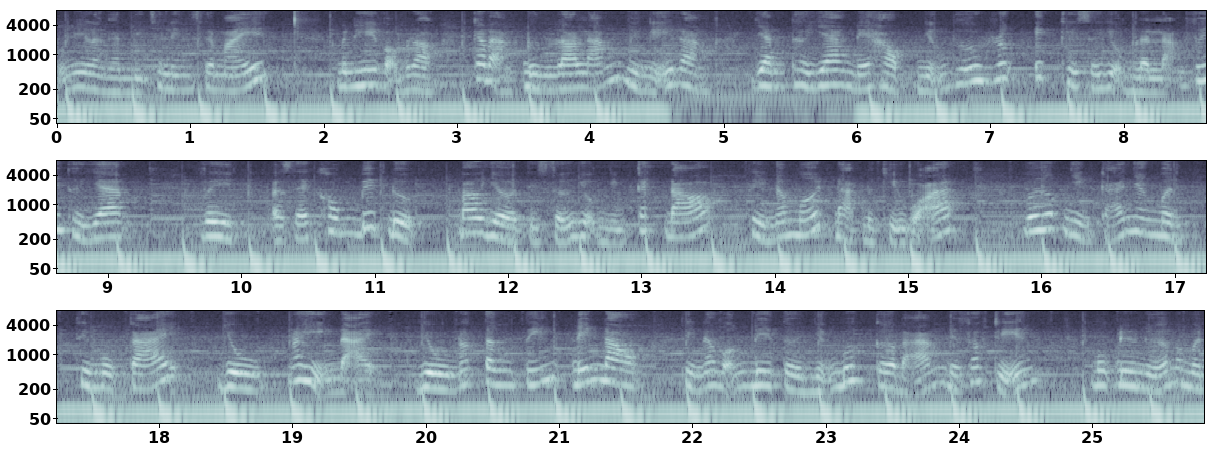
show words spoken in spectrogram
cũng như là ngành detailing xe máy, mình hy vọng rằng các bạn đừng lo lắng vì nghĩ rằng dành thời gian để học những thứ rất ít khi sử dụng là lãng phí thời gian vì bạn sẽ không biết được bao giờ thì sử dụng những cách đó thì nó mới đạt được hiệu quả. Với góc nhìn cá nhân mình thì một cái, dù nó hiện đại, dù nó tân tiến đến đâu thì nó vẫn đi từ những bước cơ bản để phát triển. Một điều nữa mà mình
